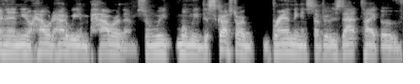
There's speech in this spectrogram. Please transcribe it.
And then, you know, how how do we empower them? So when we when we discussed our branding and stuff, it was that type of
